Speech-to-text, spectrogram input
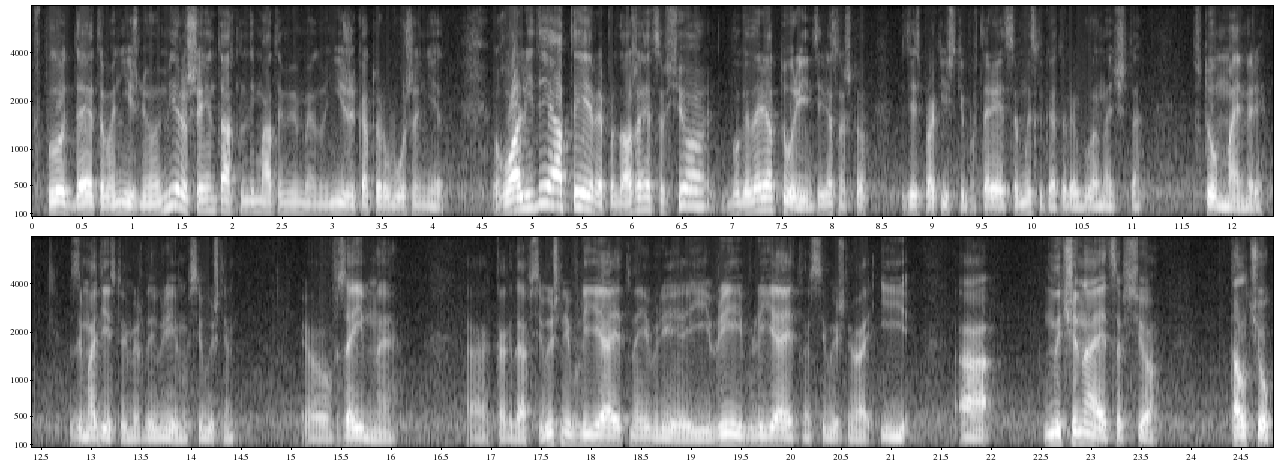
вплоть до этого нижнего мира, Шейн Тахтен Лиматами ниже которого уже нет. Гуалиде Атейре продолжается все благодаря Торе. Интересно, что здесь практически повторяется мысль, которая была начата в том маймере. Взаимодействие между евреем и Всевышним э, взаимное, э, когда Всевышний влияет на еврея, и еврей влияет на Всевышнего, и начинается все, толчок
